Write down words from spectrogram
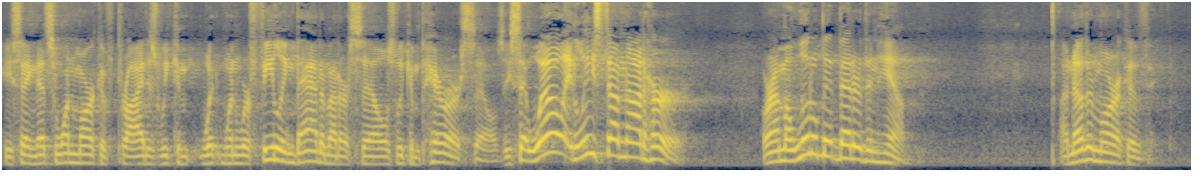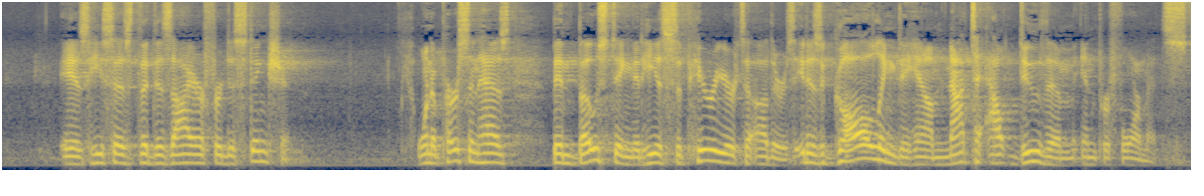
He's saying that's one mark of pride is we can when we're feeling bad about ourselves, we compare ourselves. He said, "Well, at least I'm not her." Or I'm a little bit better than him. Another mark of is he says the desire for distinction. When a person has been boasting that he is superior to others, it is galling to him not to outdo them in performance.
